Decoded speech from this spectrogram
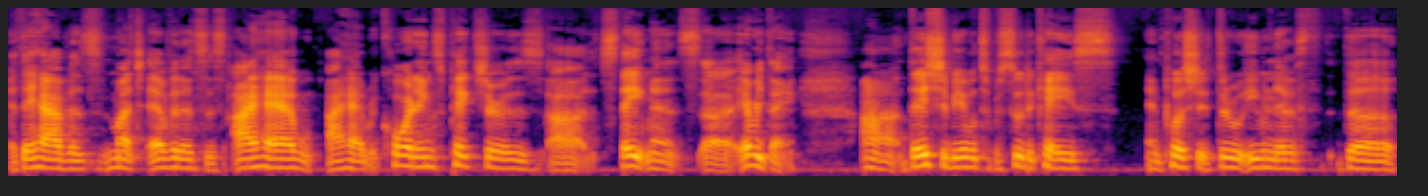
If they have as much evidence as I had, I had recordings, pictures, uh, statements, uh, everything. Uh, they should be able to pursue the case and push it through, even if the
